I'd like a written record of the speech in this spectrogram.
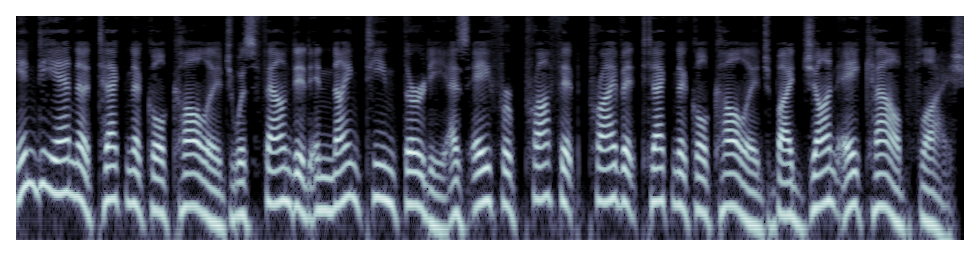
Indiana Technical College was founded in 1930 as a for-profit private technical college by John A. Kalbfleisch,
